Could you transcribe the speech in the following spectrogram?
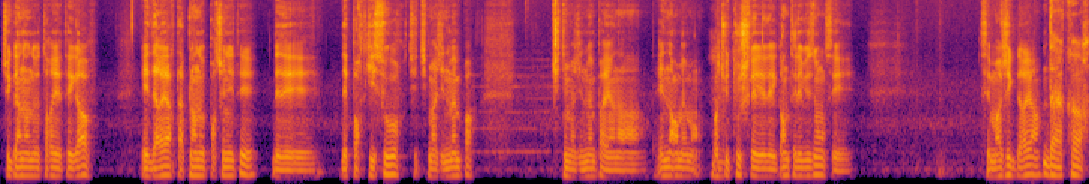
tu gagnes en notoriété grave. Et derrière, tu as plein d'opportunités. Des, des portes qui s'ouvrent, tu t'imagines même pas. Tu t'imagines même pas, il y en a énormément. Quand tu touches les, les grandes télévisions, c'est c'est magique derrière. D'accord.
